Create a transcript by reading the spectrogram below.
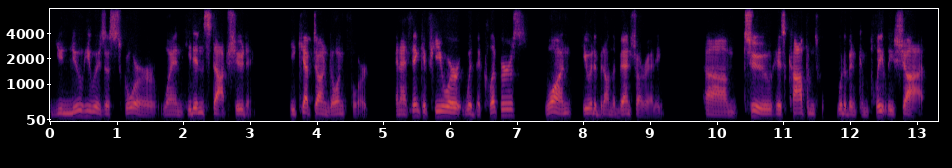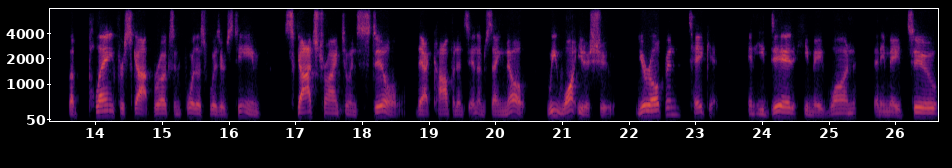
you knew he was a scorer when he didn't stop shooting. He kept on going for it. And I think if he were with the Clippers, one, he would have been on the bench already. Um, two, his confidence would have been completely shot. But playing for Scott Brooks and for this Wizards team, Scott's trying to instill that confidence in him, saying, No, we want you to shoot. You're open, take it. And he did. He made one, then he made two,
